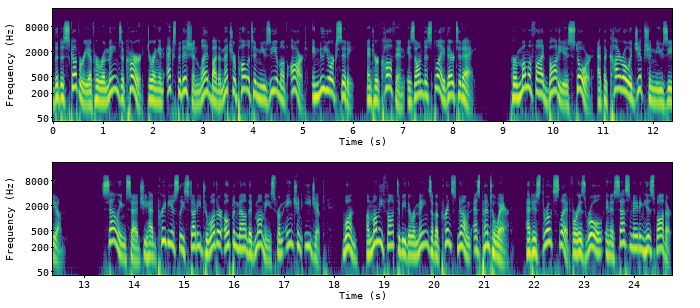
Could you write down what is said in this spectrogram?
The discovery of her remains occurred during an expedition led by the Metropolitan Museum of Art in New York City, and her coffin is on display there today. Her mummified body is stored at the Cairo Egyptian Museum. Saleem said she had previously studied two other open-mouthed mummies from ancient Egypt. One, a mummy thought to be the remains of a prince known as Pentawere, had his throat slit for his role in assassinating his father,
